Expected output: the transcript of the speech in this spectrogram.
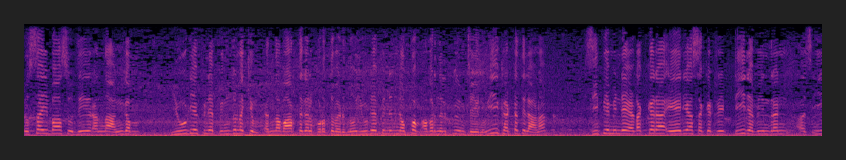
നുസൈബ സുധീർ എന്ന അംഗം യു ഡി എഫിനെ പിന്തുണയ്ക്കും എന്ന വാർത്തകൾ പുറത്തു വരുന്നു. യു ഡി എഫിനൊപ്പം അവർ നിൽക്കുകയും ചെയ്യുന്നു. ഈ ഘട്ടത്തിലാണ് സി പി എമ്മിന്റെ Edakkara area secretary T Raveendran ഈ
